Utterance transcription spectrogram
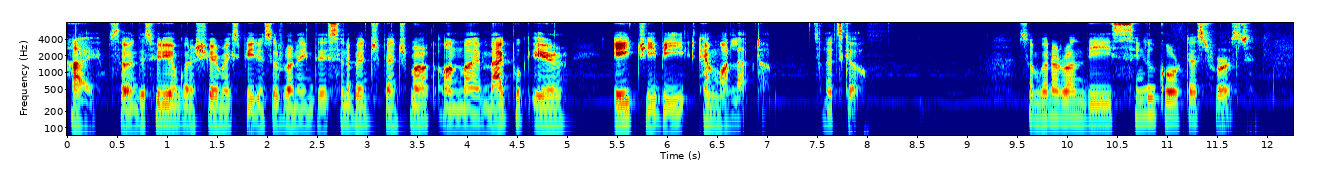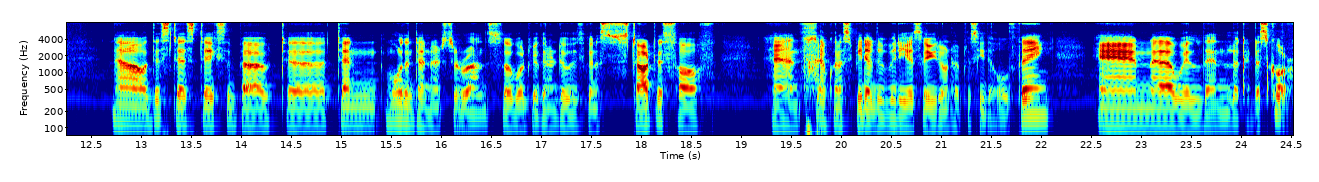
Hi, so in this video I'm going to share my experience of running the Cinebench benchmark on my MacBook Air 8GB M1 laptop. So let's go. So I'm going to run the single core test first. Now this test takes about uh, 10, more than 10 minutes to run. So what we're going to do is we're going to start this off and I'm going to speed up the video so you don't have to see the whole thing and uh, we'll then look at the score.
